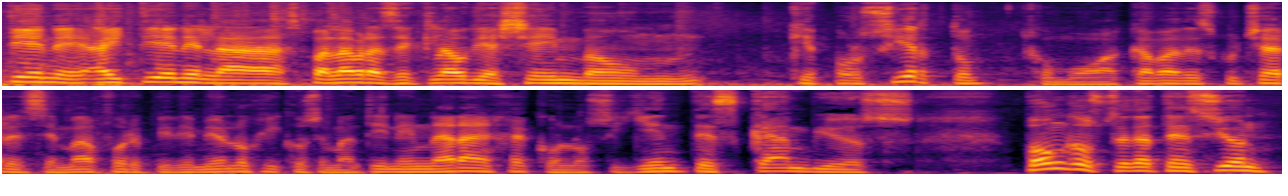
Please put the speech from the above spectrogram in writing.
Tiene, ahí tiene las palabras de Claudia Sheinbaum que por cierto, como acaba de escuchar, el semáforo epidemiológico se mantiene en naranja con los siguientes cambios. Ponga usted atención.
